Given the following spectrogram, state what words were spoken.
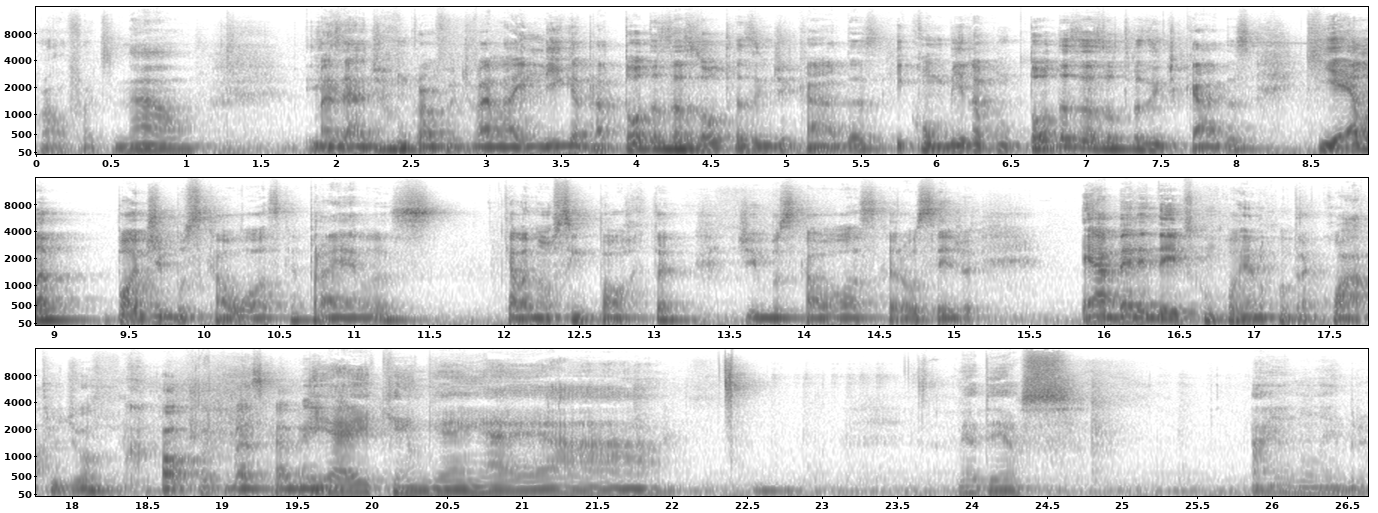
Crawford não. Mas é, a John Crawford vai lá e liga pra todas as outras indicadas e combina com todas as outras indicadas que ela pode buscar o Oscar pra elas, que ela não se importa de buscar o Oscar, ou seja, é a Betty Davis concorrendo contra quatro John Crawford, basicamente. E aí quem ganha é a. Meu Deus. Ai, eu não lembro.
